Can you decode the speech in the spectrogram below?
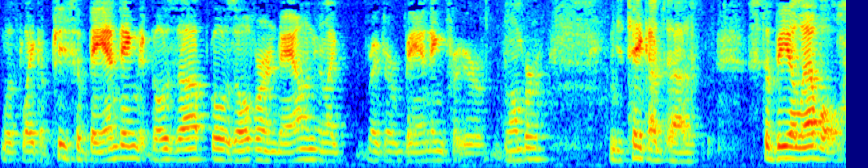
with like a piece of banding that goes up, goes over and down, you know, like regular banding for your lumber. And you take a, a stabila level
